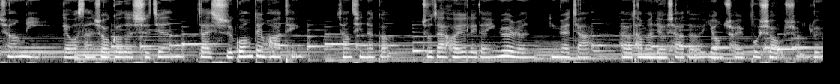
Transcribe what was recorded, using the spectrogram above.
希望你给我三首歌的时间，在时光电话亭想起那个住在回忆里的音乐人、音乐家，还有他们留下的永垂不朽旋律。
